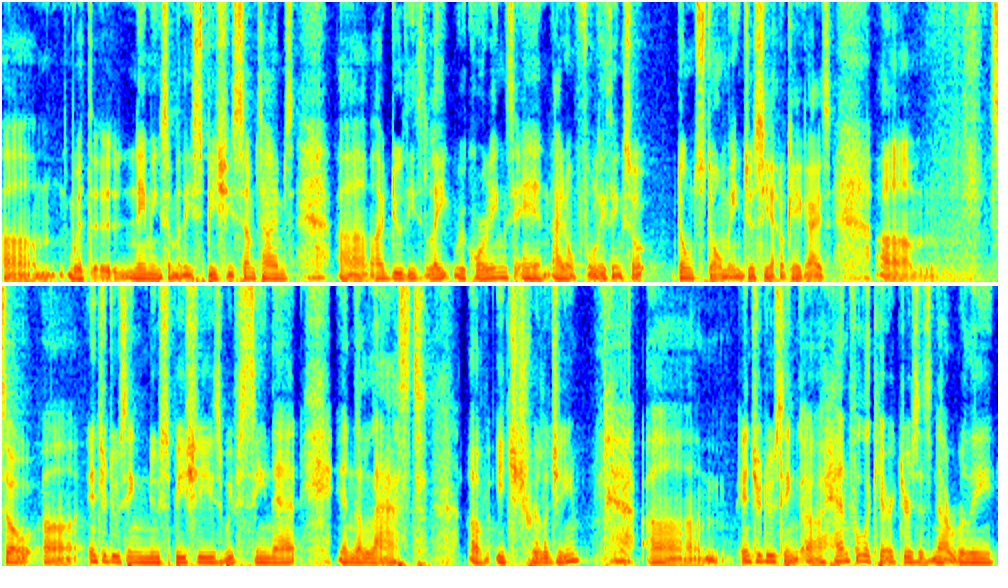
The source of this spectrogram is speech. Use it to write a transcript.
um, with uh, naming some of these species. Sometimes um, I do these late recordings, and I don't fully think so. Don't stone me just yet, okay, guys. Um, so, uh, introducing new species, we've seen that in the last of each trilogy. Um, introducing a handful of characters is not really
